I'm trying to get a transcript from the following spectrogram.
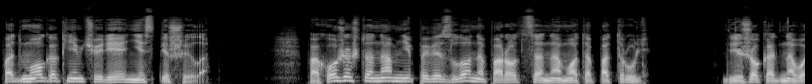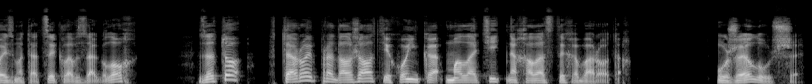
Подмога к немчуре не спешила. Похоже, что нам не повезло напороться на мотопатруль. Движок одного из мотоциклов заглох, зато второй продолжал тихонько молотить на холостых оборотах. Уже лучше.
